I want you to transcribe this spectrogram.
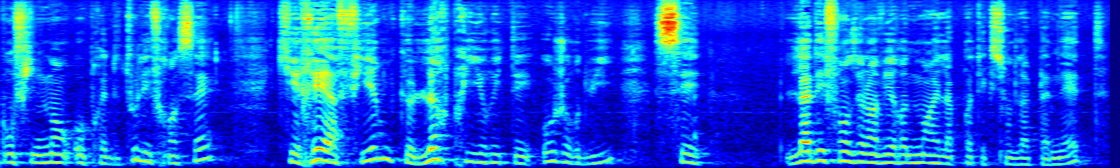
confinement auprès de tous les Français qui réaffirme que leur priorité aujourd'hui, c'est la défense de l'environnement et la protection de la planète,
